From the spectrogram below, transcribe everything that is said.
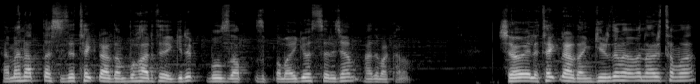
Hemen hatta size tekrardan bu haritaya girip bu zıplamayı göstereceğim. Hadi bakalım. Şöyle tekrardan girdim hemen haritama.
